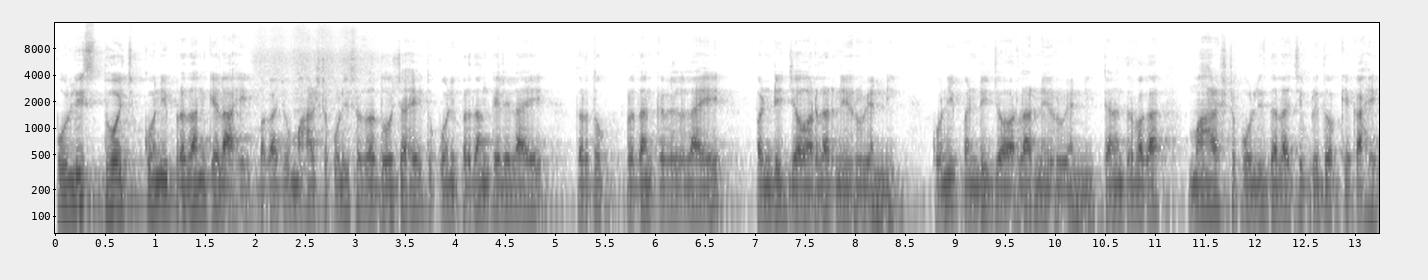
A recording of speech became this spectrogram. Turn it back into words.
पोलीस ध्वज कोणी प्रदान केला आहे? बघा जो महाराष्ट्र पोलिसाचा ध्वज आहे तो कोणी प्रदान केलेला आहे? तर तो प्रदान केलेला आहे पंडित जवाहरलाल नेहरू यांनी. कोणी? पंडित जवाहरलाल नेहरू यांनी. त्यानंतर बघा महाराष्ट्र पोलीस दलाची ब्रीदवाक्य काय आहे.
